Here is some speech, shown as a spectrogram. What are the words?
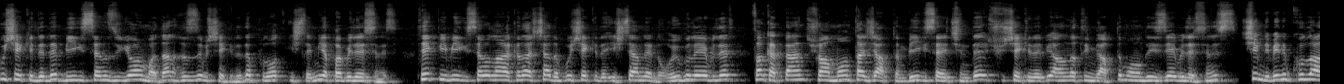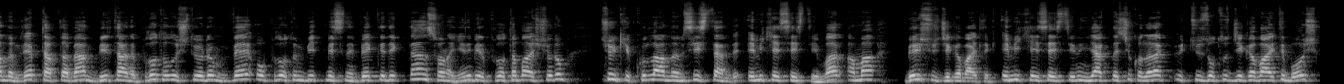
Bu şekilde de bilgisayarınızı yormadan hızlı bir şekilde de plot işlemi yapabilirsiniz. Tek bir bilgisayar olan arkadaşlar da bu şekilde işlemlerini uygulayabilir. Fakat ben şu an montaj yaptım bilgisayar içinde şu şekilde bir anlatım yaptım onu da izleyebilirsiniz. Şimdi benim kullandığım laptopta ben bir tane plot oluşturuyorum ve o plotun bitmesini bekledikten sonra yeni bir plota başlıyorum. Çünkü kullandığım sistemde M.2 SSD var ama 500 GB'lık M.2 SSD'nin yaklaşık olarak 330 GB'ı boş.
